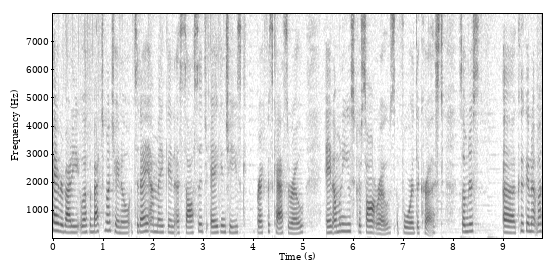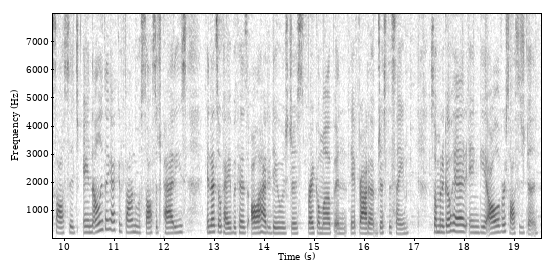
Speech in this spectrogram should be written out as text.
Hey everybody, welcome back to my channel. Today I'm making a sausage, egg, and cheese breakfast casserole and I'm going to use croissant rolls for the crust. So I'm just uh, cooking up my sausage and the only thing I could find was sausage patties and that's okay because all I had to do was just break them up and it fried up just the same. So I'm going to go ahead and get all of our sausage done.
